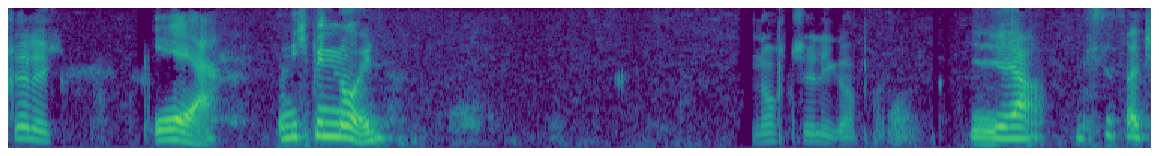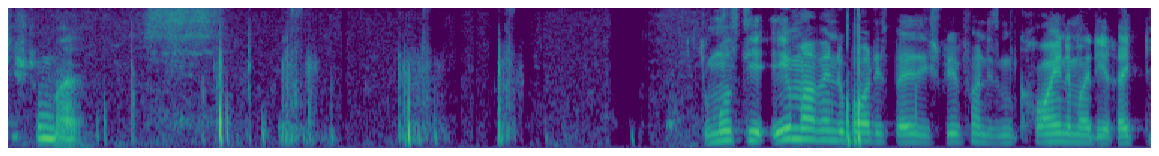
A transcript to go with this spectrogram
Chillig. Yeah. Und ich bin 9. Noch chilliger. Ja, diese Seite schon mal. Du musst dir immer, wenn du Baldi's Basics spielst, von diesem Coin immer direkt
